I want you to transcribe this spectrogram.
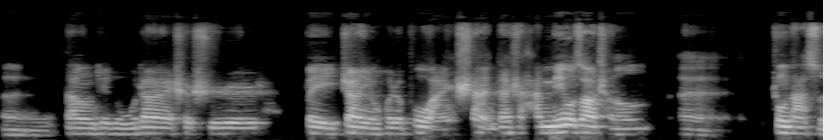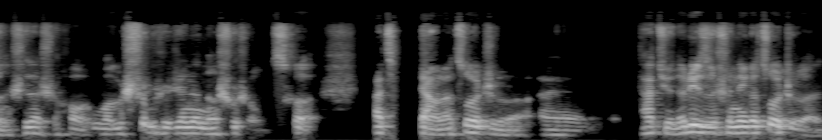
呃，当这个无障碍设施被占用或者不完善，但是还没有造成呃。重大损失的时候，我们是不是真的能束手无策？他讲了作者，呃，他举的例子是那个作者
